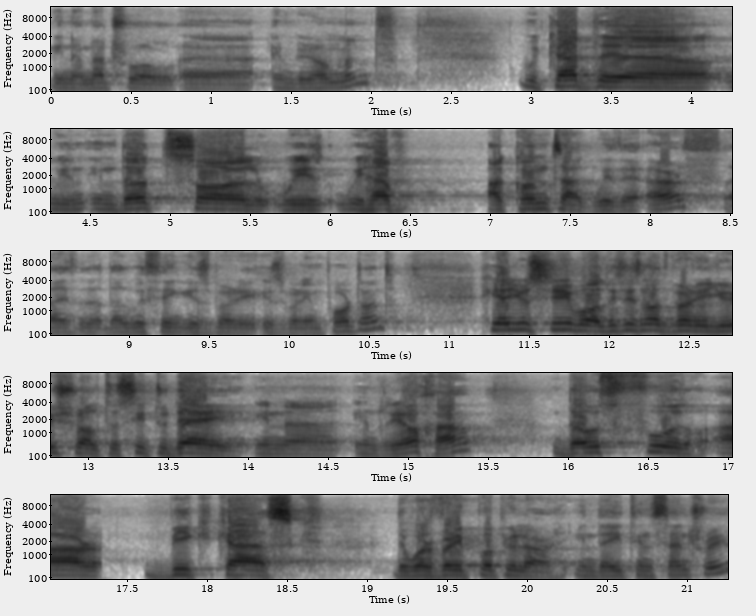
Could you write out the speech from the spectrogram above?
in a natural uh, environment. We cut the, in, in, that soil, we, we have a contact with the earth uh, that we think is very, is very important. Here you see, well, this is not very usual to see today in, uh, in Rioja. Those food are big cask they were very popular in the 18th century.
